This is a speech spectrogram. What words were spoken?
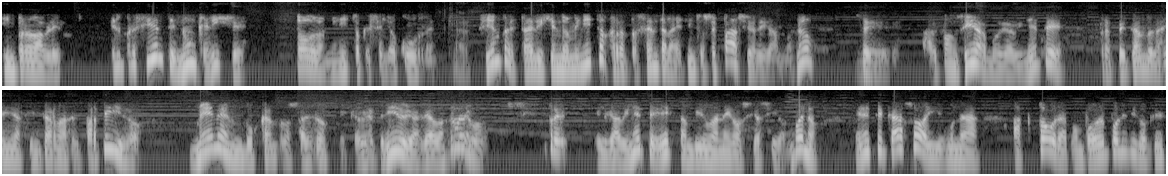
improbable. El presidente nunca elige todos los ministros que se le ocurren. Claro. Siempre está eligiendo ministros que representan a distintos espacios, digamos, ¿no? Sí, Alfonsín armó el gabinete respetando las líneas internas del partido. Menem buscando los aliados que, que había tenido y aliados nuevos. Siempre el gabinete es también una negociación. Bueno, en este caso hay una actora con poder político que es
